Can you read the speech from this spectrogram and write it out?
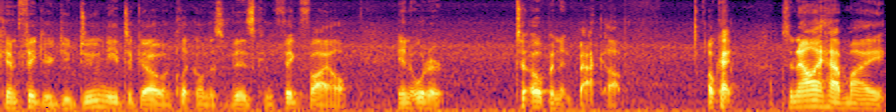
configured, you do need to go and click on this viz config file in order to open it back up. Okay, so now I have my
